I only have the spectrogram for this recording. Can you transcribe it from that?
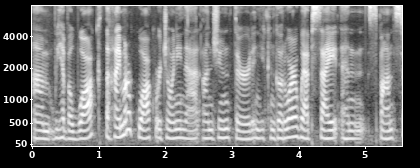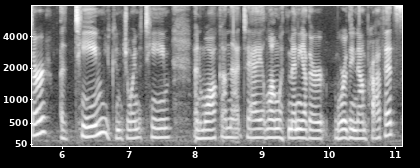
Um, we have a walk, the Highmark Walk. We're joining that on June 3rd, and you can go to our website and sponsor a team. You can join a team and walk on that day, along with many other worthy nonprofits.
